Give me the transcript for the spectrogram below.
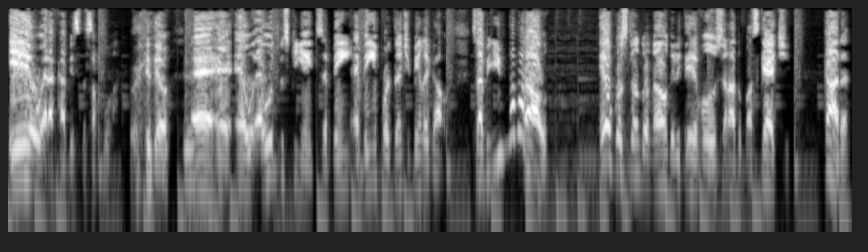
Eu era a cabeça dessa porra. Entendeu? é, é, é, é outros 500. É bem, é bem importante e bem legal. Sabe? E, na moral, eu gostando ou não dele ter revolucionado o basquete, cara,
